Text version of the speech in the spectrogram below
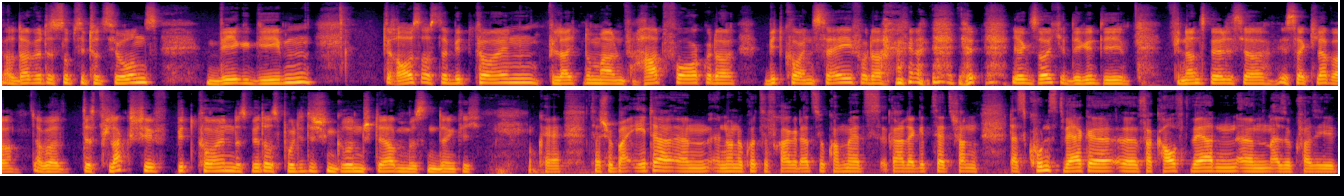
Also da wird es Substitutionswege geben raus aus der Bitcoin, vielleicht nochmal ein Hardfork oder Bitcoin Safe oder irgend solche Dinge. Die Finanzwelt ist ja, ist ja clever. Aber das Flaggschiff Bitcoin, das wird aus politischen Gründen sterben müssen, denke ich. Okay. Zum Beispiel bei Ether, ähm, noch eine kurze Frage dazu, kommen wir jetzt gerade, da gibt es jetzt schon, dass Kunstwerke äh, verkauft werden, ähm, also quasi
